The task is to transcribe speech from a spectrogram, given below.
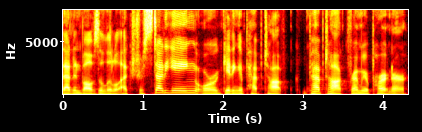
that involves a little extra studying or getting a pep talk pep talk from your partner.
